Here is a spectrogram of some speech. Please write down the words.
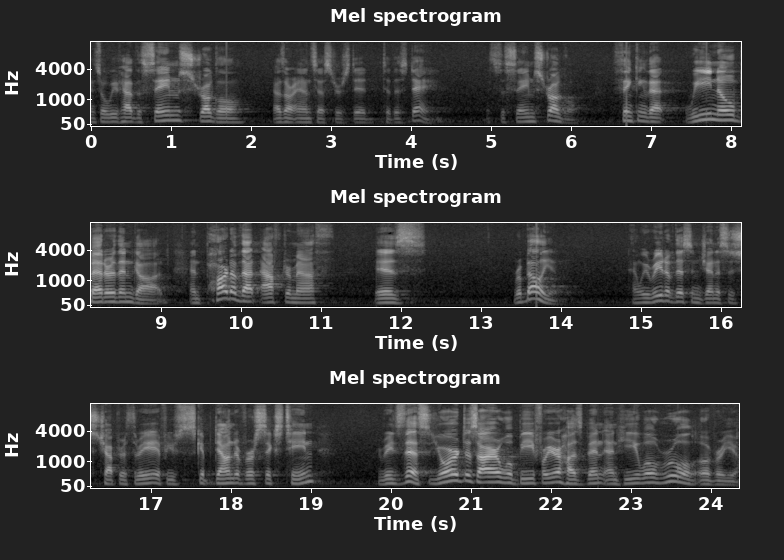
And so we've had the same struggle as our ancestors did to this day. It's the same struggle, thinking that we know better than God. And part of that aftermath is rebellion. And we read of this in Genesis chapter 3. If you skip down to verse 16, it reads this Your desire will be for your husband, and he will rule over you.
